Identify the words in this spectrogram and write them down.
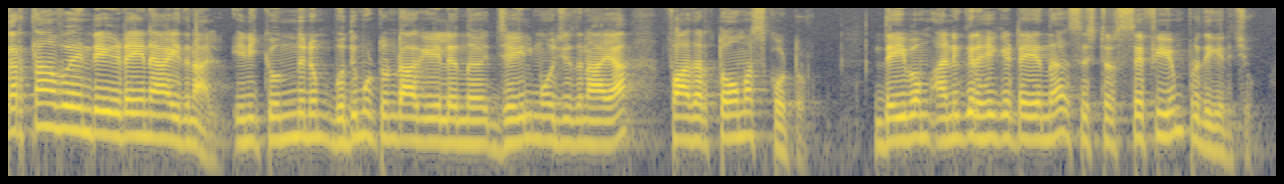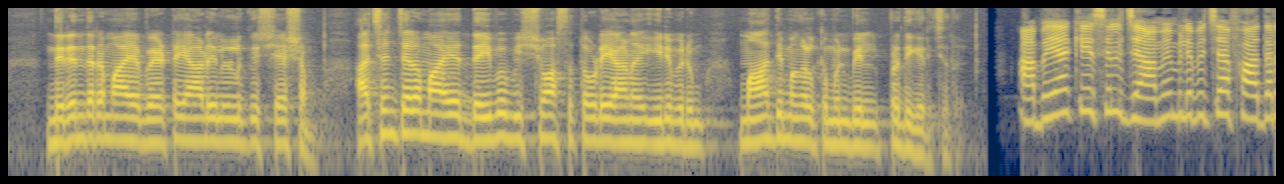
കർത്താവ് എന്റെ ഇടയനായതിനാൽ എനിക്കൊന്നിനും ബുദ്ധിമുട്ടുണ്ടാകുകയില്ലെന്ന് ജയിൽ മോചിതനായ ഫാദർ തോമസ് കോട്ടൂർ. ദൈവം അനുഗ്രഹിക്കട്ടെ എന്ന് സിസ്റ്റർ സെഫിയും പ്രതികരിച്ചു. നിരന്തരമായ വേട്ടയാടലുകൾക്ക് ശേഷം അചഞ്ചലമായ ദൈവവിശ്വാസത്തോടെയാണ് ഇരുവരും മാധ്യമങ്ങൾക്ക് മുൻപിൽ പ്രതികരിച്ചത്. അഭയ കേസിൽ ജാമ്യം ലഭിച്ച father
